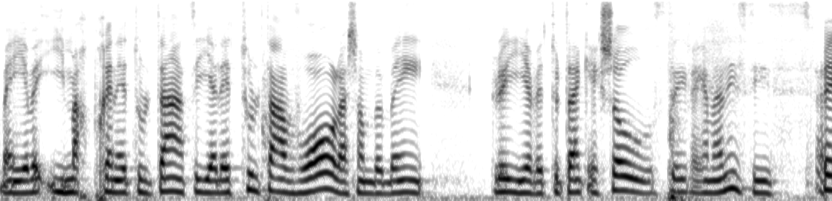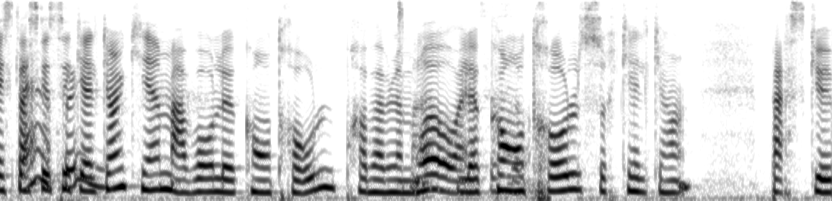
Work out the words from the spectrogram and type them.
ben, il, y avait, il me reprenait tout le temps. tu sais, Il allait tout le temps voir la chambre de bain. Puis là, il y avait tout le temps quelque chose. tu sais. Fait qu'à un moment donné, c'est. c'est Ben, c'est parce que c'est quelqu'un qui aime avoir le contrôle, probablement. Ouais, ouais, le ça. contrôle sur quelqu'un. Parce que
